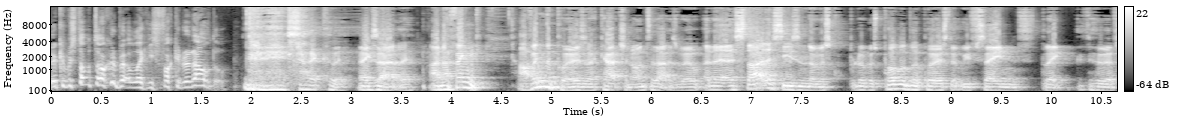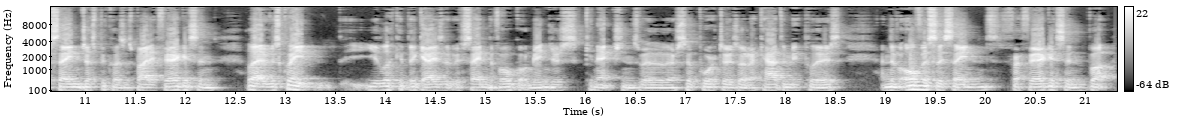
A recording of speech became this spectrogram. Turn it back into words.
But can we stop talking about him like he's fucking Ronaldo? exactly, exactly. And I think I think the players are catching on to that as well. And at the start of the season, there was there was probably players that we've signed like who have signed just because it's Barry Ferguson. Like it was quite. You look at the guys that we've signed; they've all got Rangers connections, whether they're supporters or academy players. And they've obviously signed for Ferguson, but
